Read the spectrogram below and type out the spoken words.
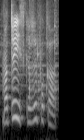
Матвій, скажи пока.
